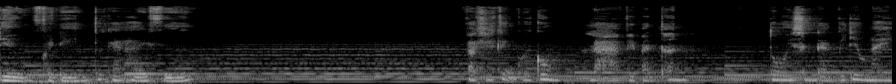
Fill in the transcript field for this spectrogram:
đều phải đến từ cả hai phía. Và khía cạnh cuối cùng là về bản thân. Tôi xứng đáng với điều này,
